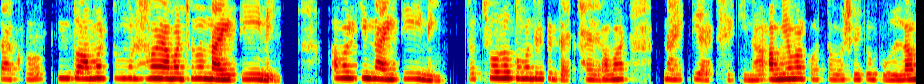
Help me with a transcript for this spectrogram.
দেখো, কিন্তু আমার তো মনে হয় আমার জন্য নাইটিই নেই। আমার কি নাইটিই নেই? তা চলো তোমাদেরকে দেখাই আমার নাইটি আছে কিনা। আমি আমার কর্তামশাইকে বললাম,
